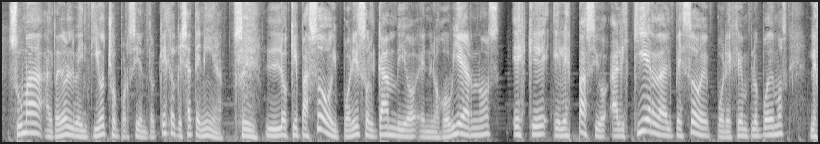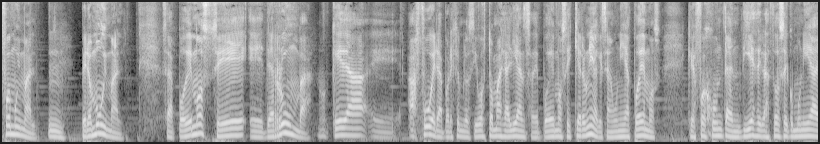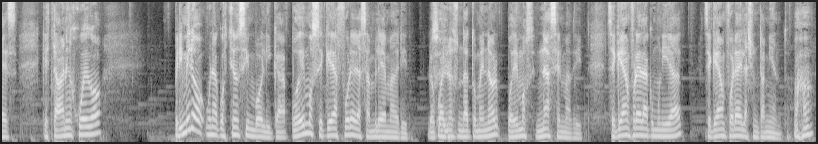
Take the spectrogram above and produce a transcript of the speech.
suma alrededor del 28%, que es lo que ya tenía. Sí. Lo que pasó, y por eso el cambio en los gobiernos, es que el espacio a la izquierda del PSOE, por ejemplo, Podemos, le fue muy mal. Mm. pero muy mal. O sea, Podemos se eh, derrumba, ¿no? queda eh, afuera, por ejemplo, si vos tomás la alianza de Podemos e Izquierda Unida, que sean Unidas Podemos, que fue junta en 10 de las 12 comunidades que estaban en juego, primero una cuestión simbólica, Podemos se queda fuera de la Asamblea de Madrid, lo Sí. cual no es un dato menor, Podemos nace en Madrid. Se quedan fuera de la comunidad, se quedan fuera del ayuntamiento Ajá.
